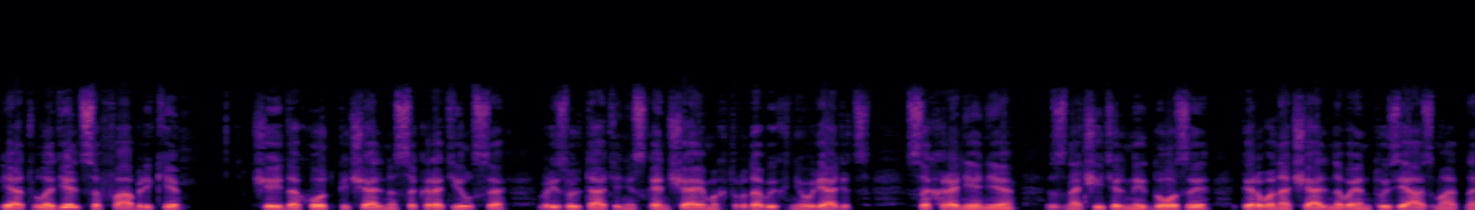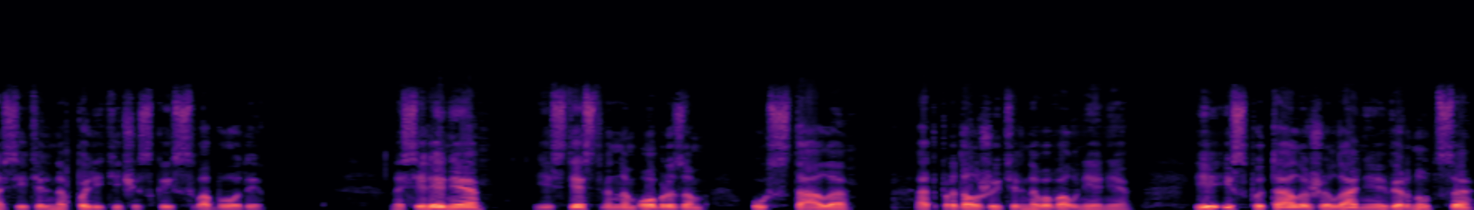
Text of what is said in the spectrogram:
и от владельца фабрики, чей доход печально сократился в результате нескончаемых трудовых неурядиц, сохранения значительной дозы первоначального энтузиазма относительно политической свободы. Население естественным образом устало от продолжительного волнения и испытало желание вернуться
